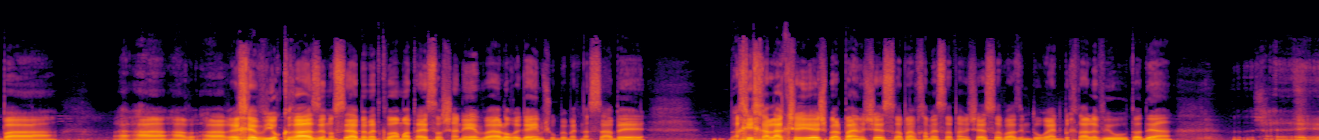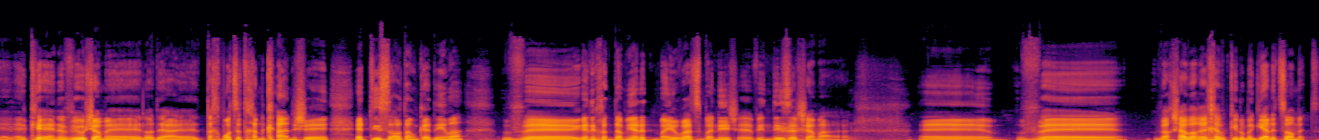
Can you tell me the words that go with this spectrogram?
ב, הרכב יוקרה הזה נוסע באמת כבר אמרת עשר שנים, והיה לו רגעים שהוא באמת נסע ב... הכי חלק שיש ב-2016, 2015, 2016, ואז עם דורנט בכלל הביאו, אתה יודע, כן, הביאו שם, לא יודע, תחמוצת חנקן שהטיסה אותם קדימה, ואני יכול לדמיין את מהיר ועצבני, שווין דיזל שם. ו... ועכשיו הרכב כאילו מגיע לצומת,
